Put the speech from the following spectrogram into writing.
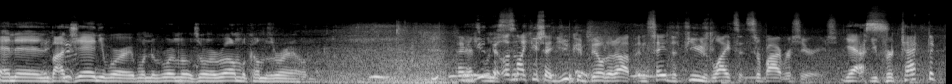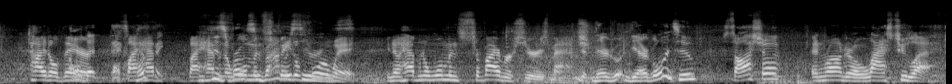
And then by January, when the Royal Rumble, Rumble comes around, and That's you when could, it's- like you said, you could build it up and say the fuse lights at Survivor Series. Yes. You protect the title oh, there Oh, that- that's by, perfect. by You having a woman's Survivor fatal Series. four way. You know, having a woman's Survivor Series match. they're they're going to. Sasha and Ronda are the last two left.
